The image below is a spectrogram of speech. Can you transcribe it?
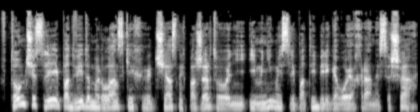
в том числе и под видом ирландских частных пожертвований и мнимой слепоты береговой охраны США,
